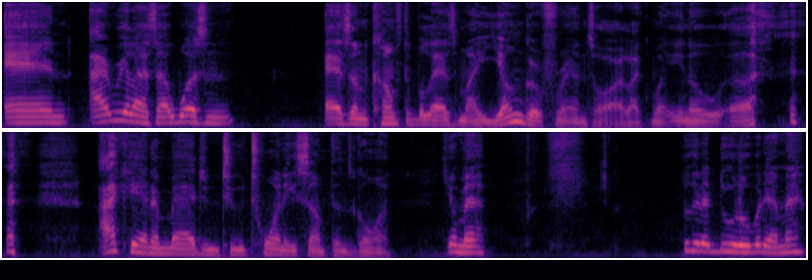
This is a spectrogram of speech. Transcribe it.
And I realized I wasn't as uncomfortable as my younger friends are. Like, you know, uh, I can't imagine two 20 somethings going, yo, man, look at that dude over there, man.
